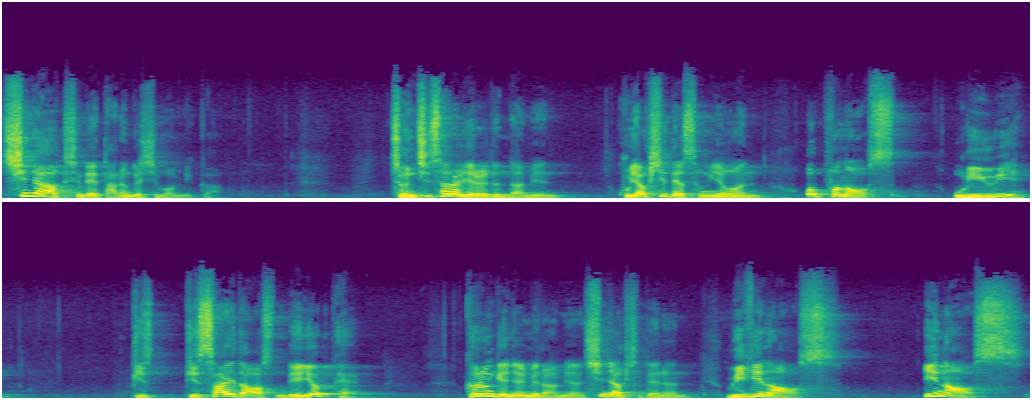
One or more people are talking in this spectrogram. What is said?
신약 시대에 다른 것이 뭡니까? 전치사를 예를 든다면 구약 시대 성령은 us, 우리 위에, beside us, 내 옆에 그런 개념이라면 신약 시대는 within us, in us,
